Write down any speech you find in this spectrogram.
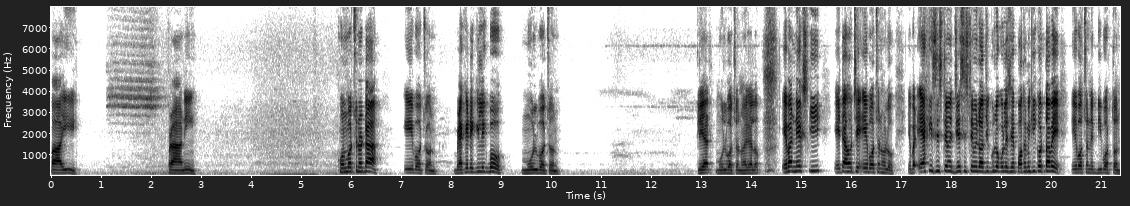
পায়ী প্রাণী। কোন বচন এটা এ বচন। ব্র্যাকেটে কি লিখব? মূল বচন। ক্লিয়ার? মূল বচন হয়ে গেল। এবার নেক্সট কি? এটা হচ্ছে এ বচন হলো। এবার একই সিস্টেমে যে সিস্টেমে লজিকগুলো করলে সে প্রথমে কি করতে হবে? এ বচনে বিবর্তন।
